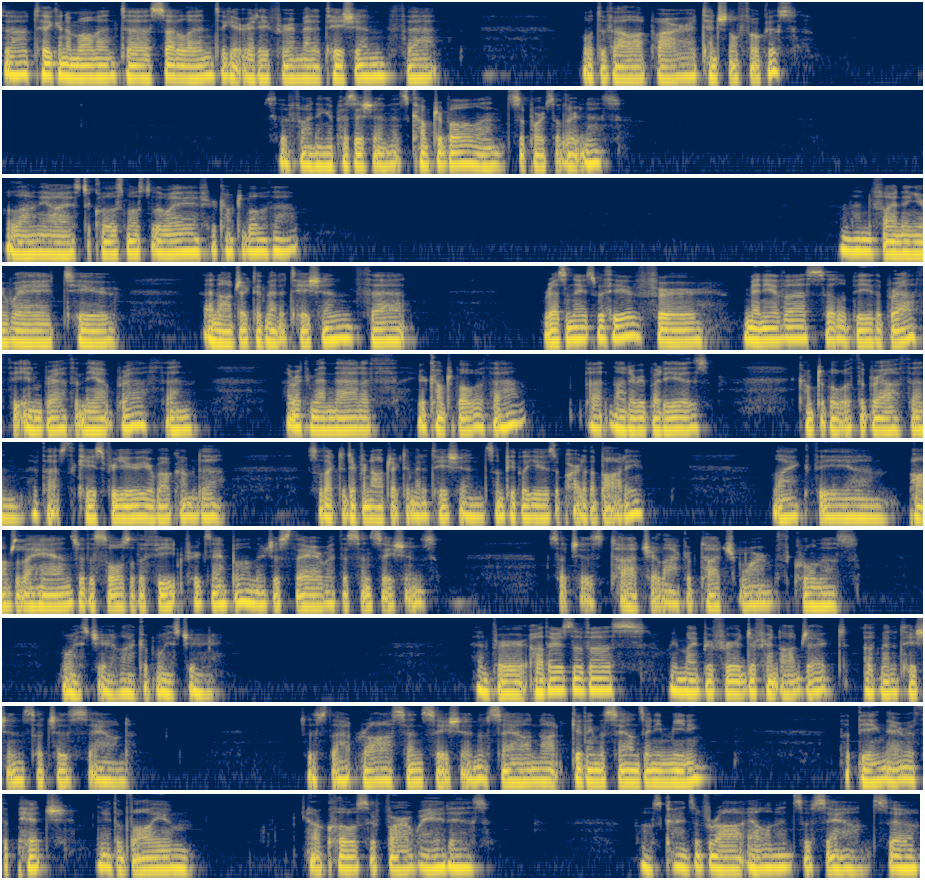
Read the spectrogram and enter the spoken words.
So, taking a moment to settle in to get ready for a meditation that will develop our attentional focus. So, finding a position that's comfortable and supports alertness. Allowing the eyes to close most of the way if you're comfortable with that. And then finding your way to an object of meditation that resonates with you. For many of us, it'll be the breath, the in breath and the out breath. And I recommend that if you're comfortable with that. But not everybody is comfortable with the breath. And if that's the case for you, you're welcome to select a different object of meditation. Some people use a part of the body, like the um, palms of the hands or the soles of the feet, for example, and they're just there with the sensations such as touch or lack of touch, warmth, coolness, moisture, lack of moisture. And for others of us, we might prefer a different object of meditation, such as sound. Just that raw sensation of sound, not giving the sounds any meaning, but being there with the pitch, near the volume, how close or far away it is, those kinds of raw elements of sound. So,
